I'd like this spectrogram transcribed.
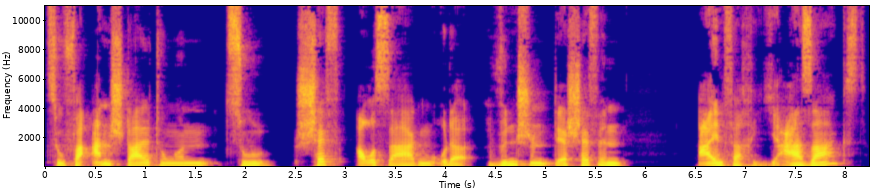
zu Veranstaltungen, zu Chefaussagen oder Wünschen der Chefin einfach Ja sagst?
